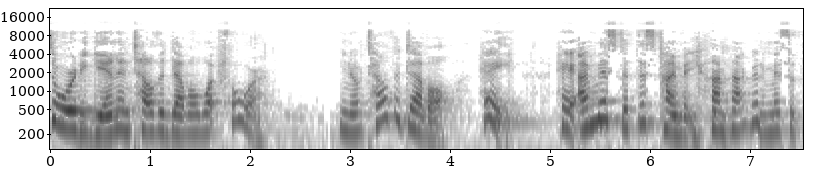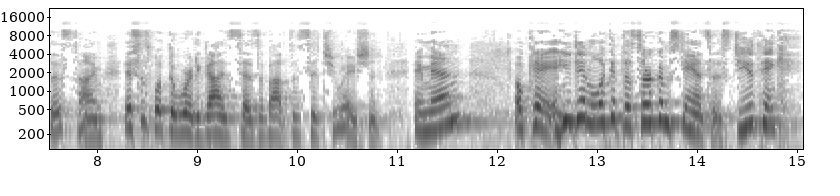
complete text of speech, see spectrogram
sword again, and tell the devil what for. You know, tell the devil, hey, hey, I missed it this time, but I'm not going to miss it this time. This is what the Word of God says about the situation. Amen? Okay, he didn't look at the circumstances. Do you think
